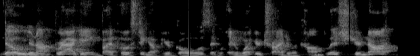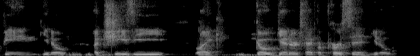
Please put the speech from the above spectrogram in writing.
no, you're not bragging by posting up your goals and, and what you're trying to accomplish. You're not being, you know, a cheesy like go getter type of person you know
